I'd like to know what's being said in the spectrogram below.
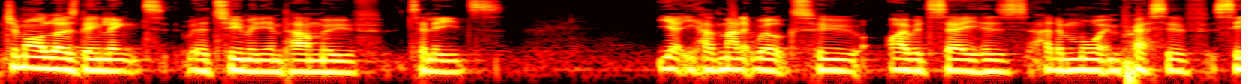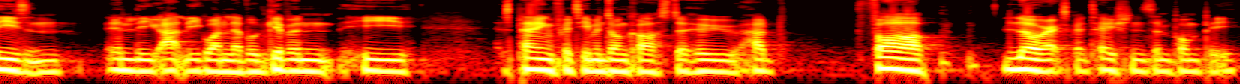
Jamal Lowe is being linked with a two million pound move to Leeds. Yet you have Mallik Wilks, who I would say has had a more impressive season in league at League One level, given he is playing for a team in Doncaster who had far lower expectations than Pompey.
